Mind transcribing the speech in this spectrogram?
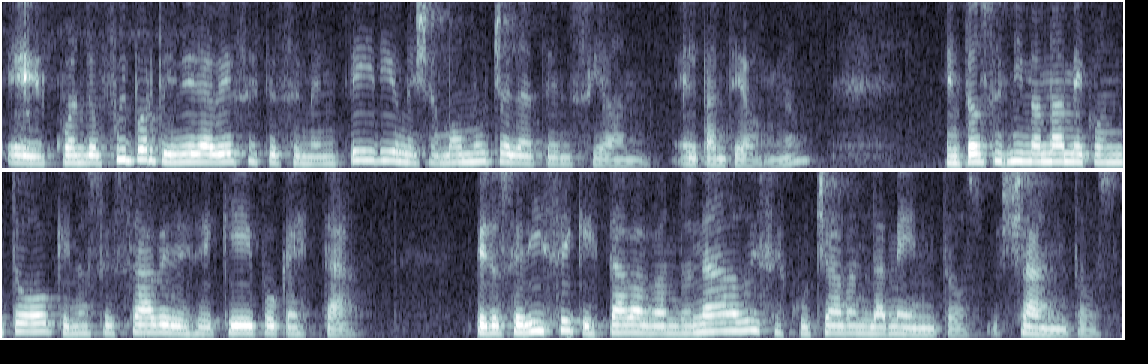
eh, cuando fui por primera vez a este cementerio me llamó mucho la atención el panteón, ¿no? Entonces mi mamá me contó que no se sabe desde qué época está, pero se dice que estaba abandonado y se escuchaban lamentos, llantos.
